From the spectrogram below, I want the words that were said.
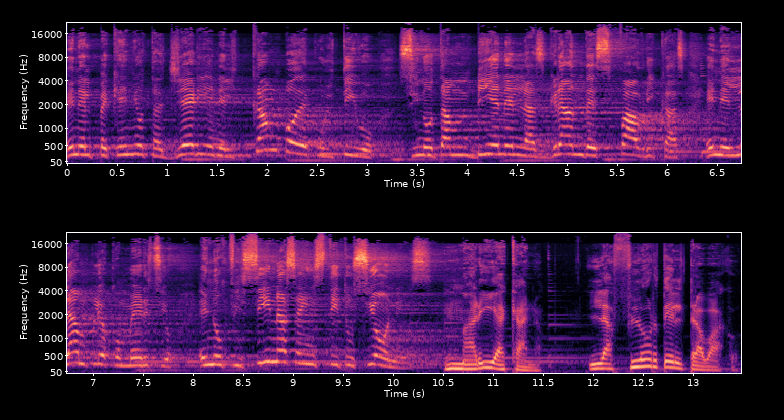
en el pequeño taller y en el campo de cultivo, sino también en las grandes fábricas, en el amplio comercio, en oficinas e instituciones. María Cano, la flor del trabajo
